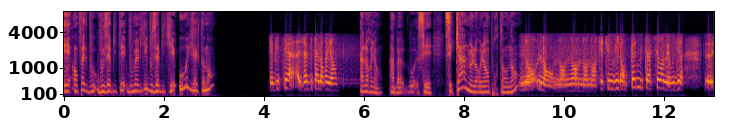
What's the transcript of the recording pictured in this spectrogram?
et en fait, vous, vous habitez, vous m'aviez dit que vous habitiez où exactement? J'habitais à- J'habite à Lorient. À Lorient. Ah bah, c'est c'est calme Lorient pourtant, non? Non, non, non, non, non. C'est une ville en pleine mutation, je vais vous dire. Euh,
